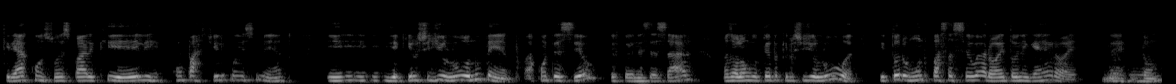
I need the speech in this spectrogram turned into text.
criar condições para que ele compartilhe conhecimento e, e, e aquilo se dilua no tempo. Aconteceu, que foi necessário, mas ao longo do tempo aquilo se dilua e todo mundo passa a ser o herói, então ninguém é herói. Né? Uhum. Então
